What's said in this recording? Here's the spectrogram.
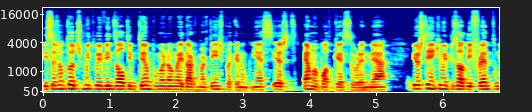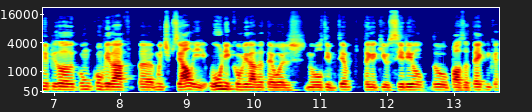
E sejam todos muito bem-vindos ao último tempo. O meu nome é Eduardo Martins, para quem não conhece, este é o meu podcast sobre NBA. E hoje tenho aqui um episódio diferente, um episódio com um convidado uh, muito especial e o único convidado até hoje no último tempo. Tenho aqui o Cyril do Pausa Técnica.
